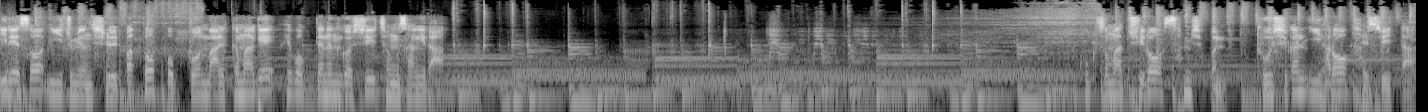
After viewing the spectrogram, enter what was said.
1에서 2주면 실밥도 뽑고 말끔하게 회복되는 것이 정상이다. 국소마취로 30분, 2시간 이하로 할 수 있다.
